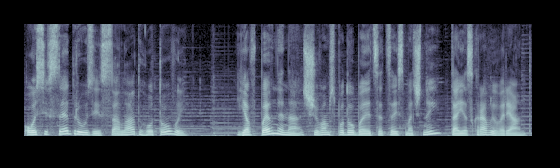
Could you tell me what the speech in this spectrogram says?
Ось і все, друзі, салат готовий. Я впевнена, що вам сподобається цей смачний та яскравий варіант.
